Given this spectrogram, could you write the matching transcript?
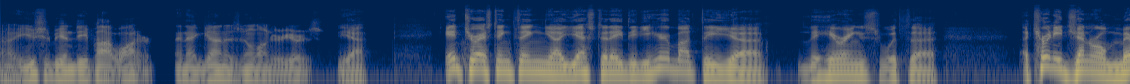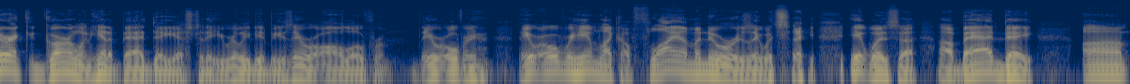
Uh, you should be in deep hot water, and that gun is no longer yours. Yeah. Interesting thing uh, yesterday. Did you hear about the uh, the hearings with uh, Attorney General Merrick Garland? He had a bad day yesterday. He really did because they were all over him. They were over. They were over him like a fly on manure, as they would say. It was uh, a bad day. Um,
